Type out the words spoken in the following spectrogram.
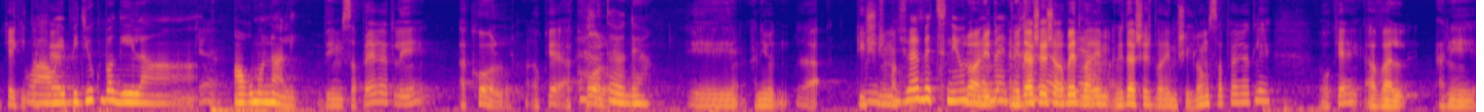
אוקיי, כיתה וואו, ח', היא בדיוק בגיל כן, ההורמונלי. והיא מספרת לי הכל, אוקיי? איך הכל. אתה יודע? אה, אני יודע, 90 אני שואלת בצניעות לא, אני, באמת, אני איך יודע שיש הרבה יודע? דברים, אני יודע שיש דברים שהיא לא מספרת לי, אוקיי? אבל אני,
